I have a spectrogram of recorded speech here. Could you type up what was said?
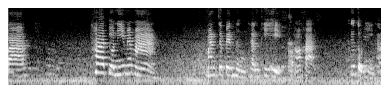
ว่า ถ้าตัวนี้ไม่มา มันจะเป็นหนึ่งทันทีครับ เนาะค่ะ คือตัวนี้ค่ะ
